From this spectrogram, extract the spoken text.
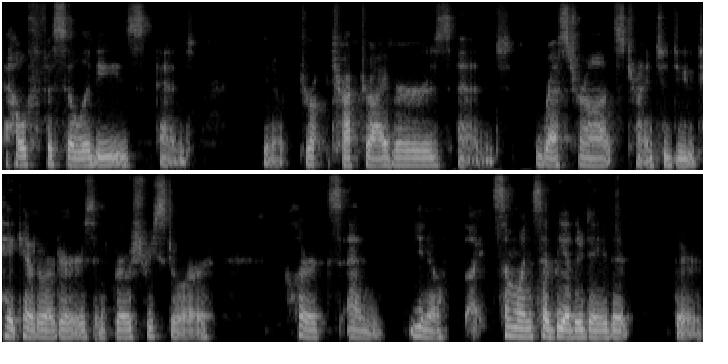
health facilities and you know dr- truck drivers and restaurants trying to do takeout orders and grocery store clerks and you know like someone said the other day that their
